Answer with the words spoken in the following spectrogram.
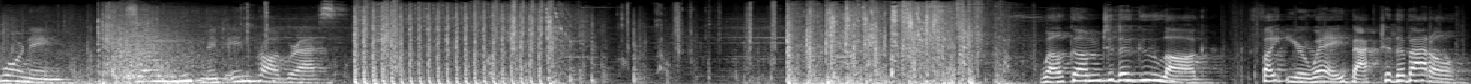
Warning. Zone movement in progress. Welcome to the Gulag. Fight your way back to the battle.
